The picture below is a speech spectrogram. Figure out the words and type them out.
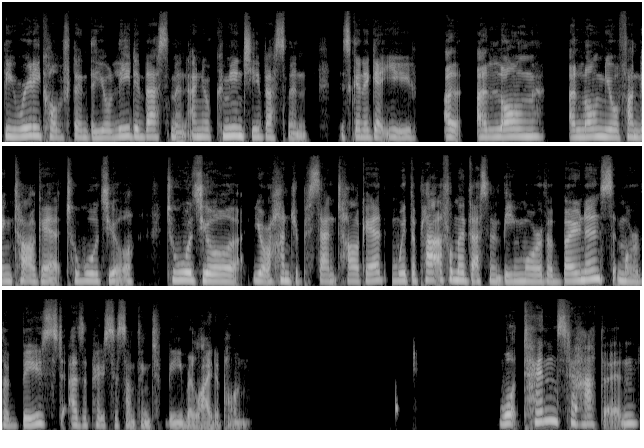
be really confident that your lead investment and your community investment is going to get you a, along along your funding target towards your towards your your 100% target with the platform investment being more of a bonus more of a boost as opposed to something to be relied upon what tends to happen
